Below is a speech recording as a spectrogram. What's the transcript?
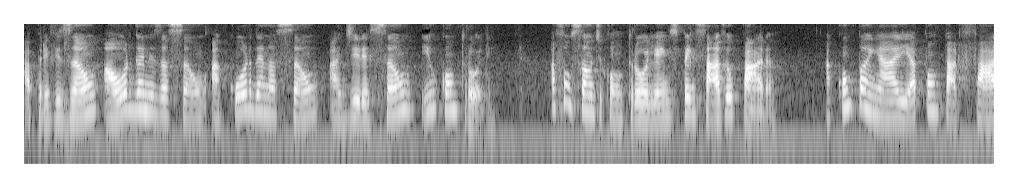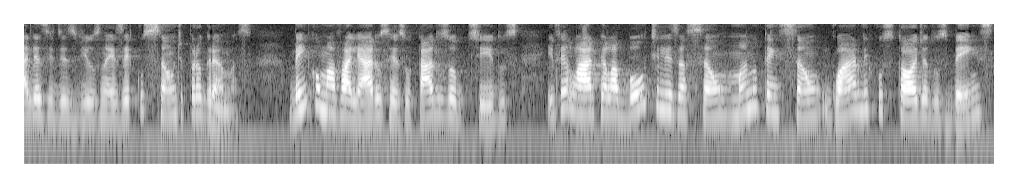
a previsão, a organização, a coordenação, a direção e o controle. A função de controle é indispensável para acompanhar e apontar falhas e desvios na execução de programas, bem como avaliar os resultados obtidos e velar pela boa utilização, manutenção, guarda e custódia dos bens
